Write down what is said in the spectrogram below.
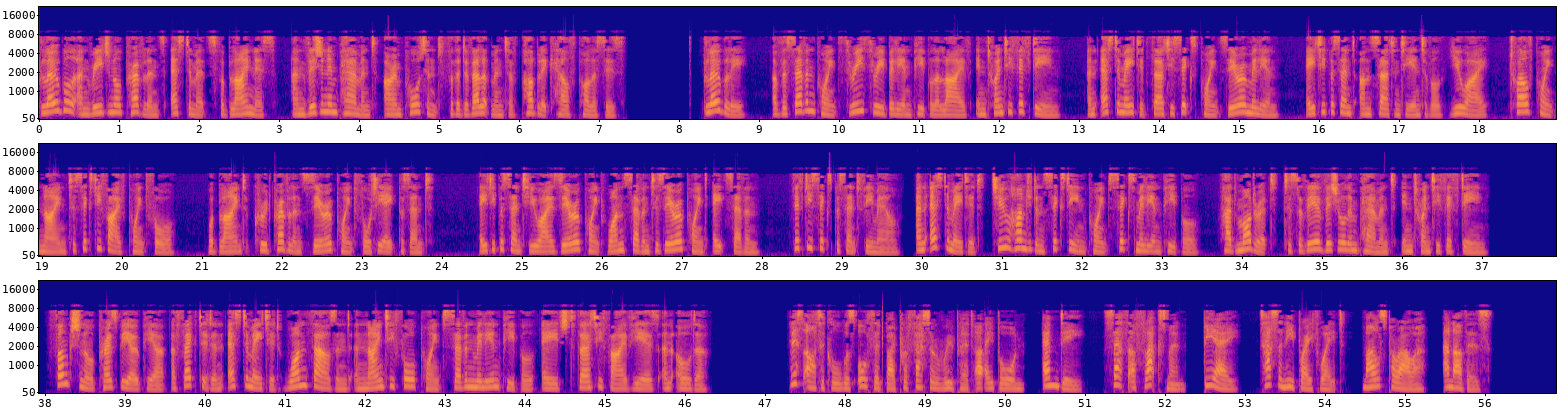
Global and regional prevalence estimates for blindness and vision impairment are important for the development of public health policies. Globally, of the 7.33 billion people alive in 2015, an estimated 36.0 million, 80% uncertainty interval UI 12.9 to 65.4 were blind, crude prevalence 0.48%, 80% UI 0.17 to 0.87, 56% female. An estimated 216.6 million people had moderate to severe visual impairment in 2015. Functional presbyopia affected an estimated 1,094.7 million people aged 35 years and older. This article was authored by Professor Rupert A. Bourne, MD, Seth A. Flaxman, BA, Tasanee Braithwaite, Miles Per Hour, and others.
